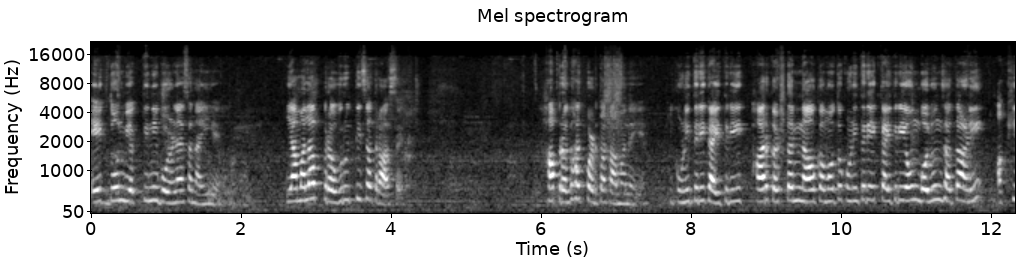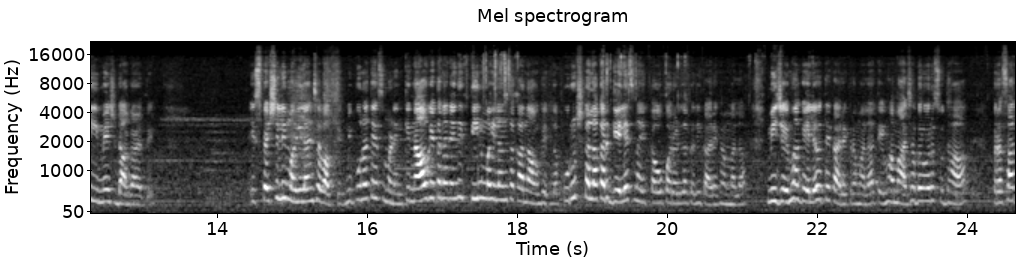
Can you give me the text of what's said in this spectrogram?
एक दोन व्यक्तींनी बोलण्याचा नाही आहे या मला प्रवृत्तीचा त्रास आहे. हा प्रघात पडता कामा नाही आहे की कोणीतरी काहीतरी फार कष्टाने नाव कमवतो कोणीतरी एक काहीतरी येऊन बोलून जातं आणि अख्खी इमेज डागाळते. स्पेशली महिलांच्या बाबतीत. मी पुन्हा तेच म्हणेन की नाव घेताना त्यांनी तीन महिलांचं का नाव घेतलं? पुरुष कलाकार गेलेच नाहीत का हो परळला कधी कार्यक्रमाला? मी जेव्हा गेले होते कार्यक्रमाला तेव्हा माझ्याबरोबर सुद्धा प्रसाद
